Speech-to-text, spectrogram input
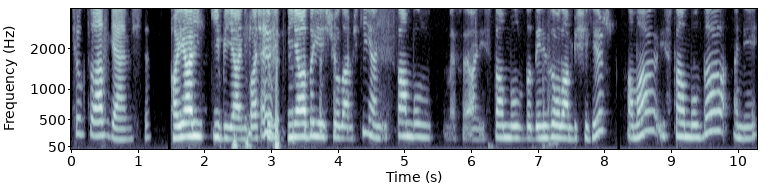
çok tuhaf gelmişti. Hayal gibi yani başka Evet. bir dünyada yaşıyorlarmış ki yani İstanbul mesela hani İstanbul'da denizi olan bir şehir ama İstanbul'da hani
